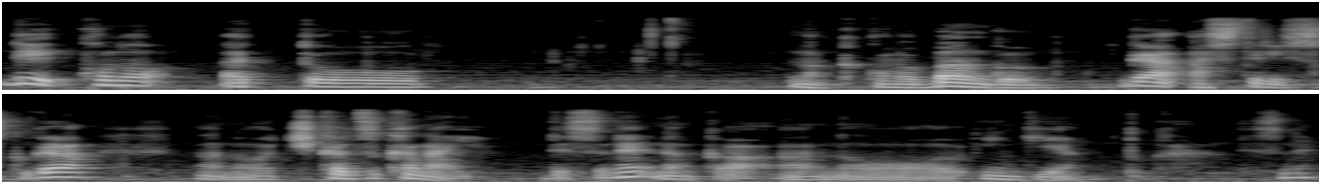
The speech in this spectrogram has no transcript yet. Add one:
で、この、あと、なんかこの番号が、アステリスクが、あの、近づかないですね。なんか、あの、インディアンとかですね。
